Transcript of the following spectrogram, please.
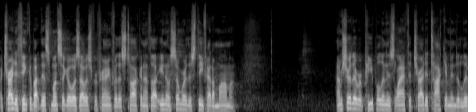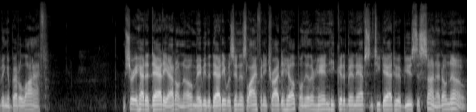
I tried to think about this months ago as I was preparing for this talk, and I thought, you know, somewhere this thief had a mama. I'm sure there were people in his life that tried to talk him into living a better life. I'm sure he had a daddy. I don't know. Maybe the daddy was in his life and he tried to help. On the other hand, he could have been an absentee dad who abused his son. I don't know.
